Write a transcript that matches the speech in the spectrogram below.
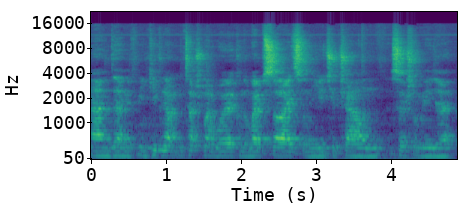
and um, if you've been keeping up in touch with my work on the website, on the YouTube channel and social media,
